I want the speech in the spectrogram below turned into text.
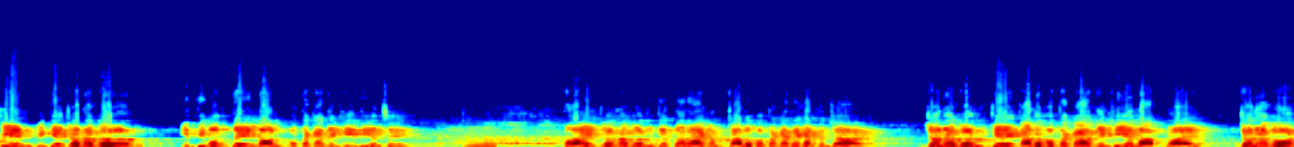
বিএনপিকে জনগণ ইতিমধ্যে লাল পতাকা দেখিয়ে দিয়েছে। তাই জনগণকে তারা এখন কালো পতাকা দেখাতে চায়। জনগণকে কালো পতাকা দেখিয়ে লাভ নাই। জনগণ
